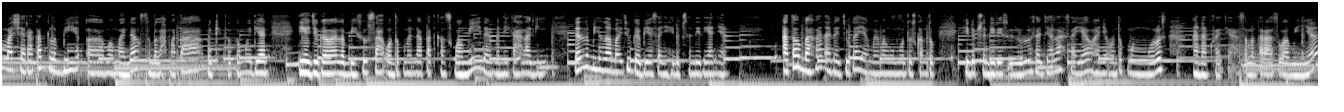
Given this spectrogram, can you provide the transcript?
masyarakat lebih uh, memandang sebelah mata begitu. Kemudian dia juga lebih susah untuk mendapatkan suami dan menikah lagi dan lebih lama juga biasanya hidup sendiriannya atau bahkan ada juga yang memang memutuskan untuk hidup sendiri dulu sajalah saya hanya untuk mengurus anak saja. Sementara suaminya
